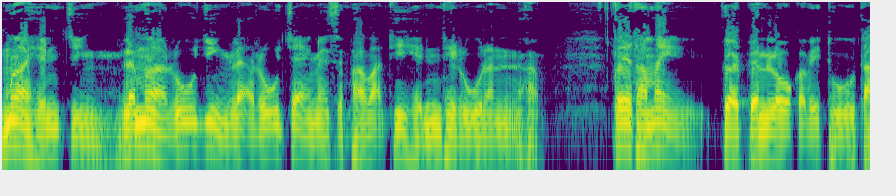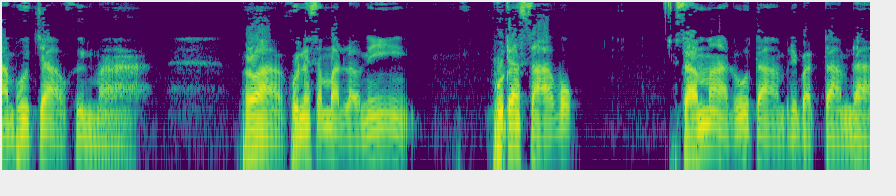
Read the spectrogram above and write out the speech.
เมื่อเห็นจริง และเมื่อรู้ยิ่งและรู้แจ้งในสภาวะที่เห็นที่รู้นั้นนะครับ ก็จะทำให้เกิดเป็นโลกวิถูตามพระเจ้าขึ้นมา เพราะว่าคุณสมบัติเหล่านี้ พุทธสาวกสามารถรู้ตามปฏิบัติตามได้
